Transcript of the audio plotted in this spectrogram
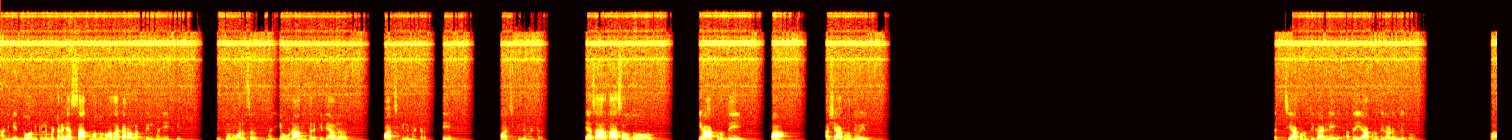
आणि हे दोन किलोमीटर ह्या सात मधून वजा करावं लागतील. म्हणजे इथून वरचं म्हणजे एवढं अंतर किती आलं? पाच किलोमीटर. ते पाच किलोमीटर. याचा अर्थ असा होतो की हा आकृती पा अशी आकृती होईल. कच्ची आकृती काढली आता ही आकृती काढून घेतो. पा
